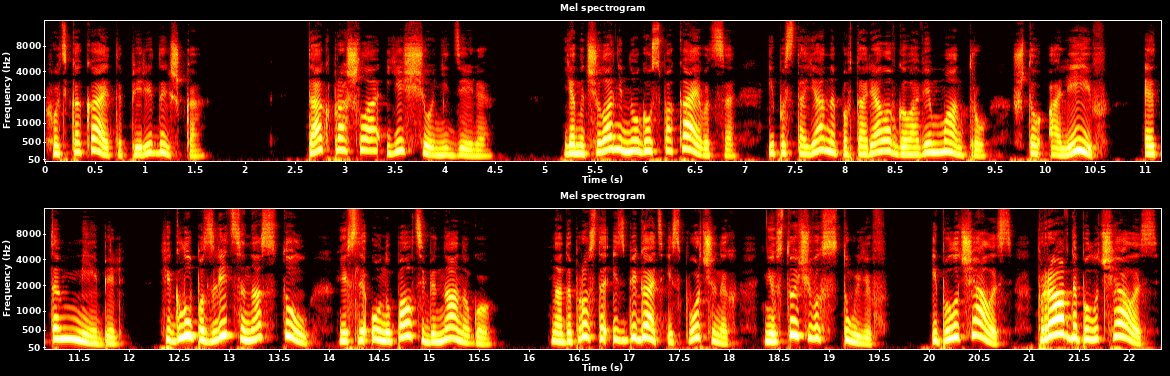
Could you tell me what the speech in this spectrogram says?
Хоть какая-то передышка. Так прошла еще неделя. Я начала немного успокаиваться и постоянно повторяла в голове мантру, что Алиев – это мебель. И глупо злиться на стул, если он упал тебе на ногу. Надо просто избегать испорченных, неустойчивых стульев. И получалось, правда получалось.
